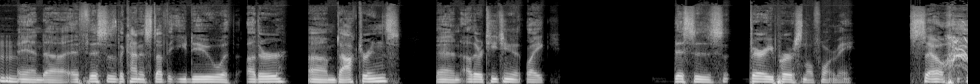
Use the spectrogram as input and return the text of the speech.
Mhm. And uh, if this is the kind of stuff that you do with other um, doctrines and other teaching, that like this is very personal for me. So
